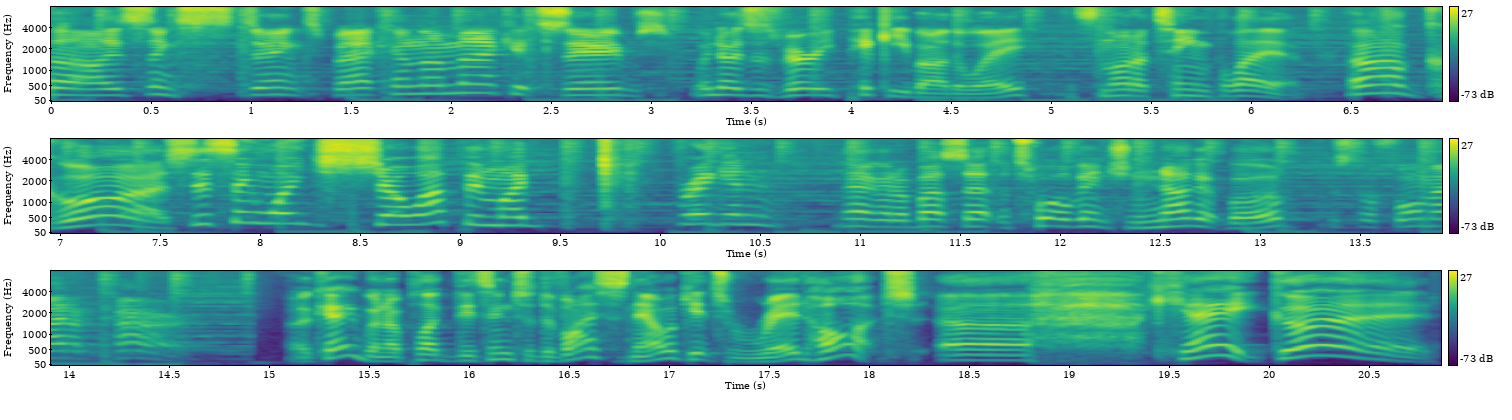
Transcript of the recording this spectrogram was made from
Oh, this thing stinks back in the Mac, it seems. Windows is very picky, by the way. It's not a team player. Oh, gosh. This thing won't show up in my friggin'... Now I gotta bust out the 12-inch nugget book. Just the format of card. Okay, when I plug this into devices now, it gets red hot. Uh, okay, good.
